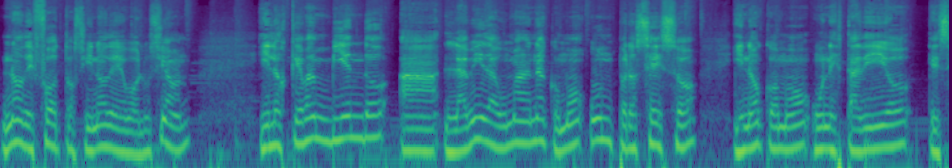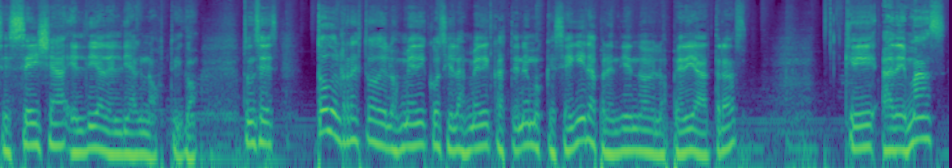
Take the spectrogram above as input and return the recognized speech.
no de fotos, sino de evolución, y los que van viendo a la vida humana como un proceso y no como un estadio que se sella el día del diagnóstico. Entonces, todo el resto de los médicos y las médicas tenemos que seguir aprendiendo de los pediatras, que además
